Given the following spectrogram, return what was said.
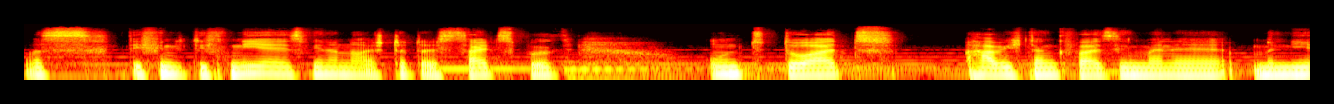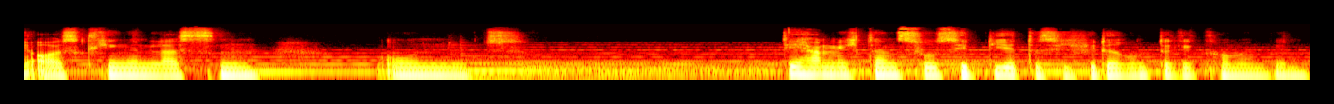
was definitiv näher ist Wiener Neustadt als Salzburg. Und dort habe ich dann quasi meine Manie ausklingen lassen und die haben mich dann so sediert, dass ich wieder runtergekommen bin.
